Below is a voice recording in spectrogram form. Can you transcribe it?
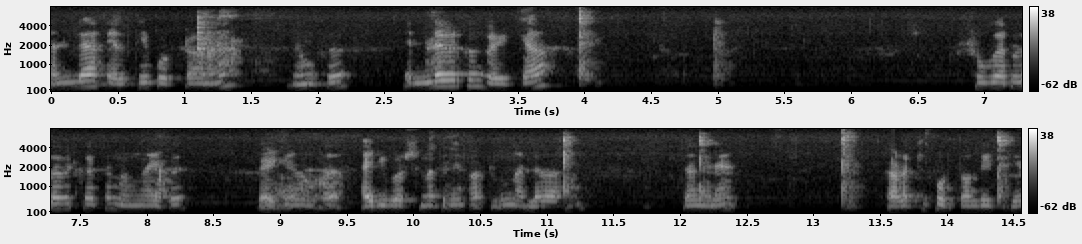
നല്ല ഹെൽത്തി ഫുഡാണ് നമുക്ക് എല്ലാവർക്കും കഴിക്കാം. ഷുഗറുള്ളവർക്കൊക്കെ നന്നായിട്ട് കഴിക്കാൻ നമ്മുടെ അരി ഭക്ഷണത്തിനെക്കാട്ടിലും നല്ലതാണ്. ഇതങ്ങനെ ഇളക്കി കൊടുത്തോണ്ടിരിക്കുക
